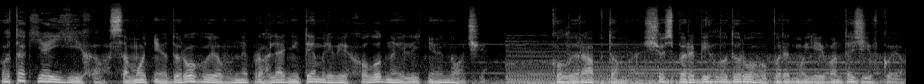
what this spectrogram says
Отак я й їхав самотньою дорогою в непроглядній темряві холодної літньої ночі, коли раптом щось перебігло дорогу перед моєю вантажівкою.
